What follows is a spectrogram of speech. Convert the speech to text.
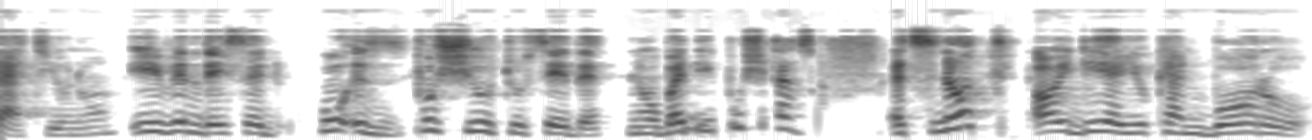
that you know. Even they said who is push you to say that? Nobody push us. It's not idea you can borrow.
